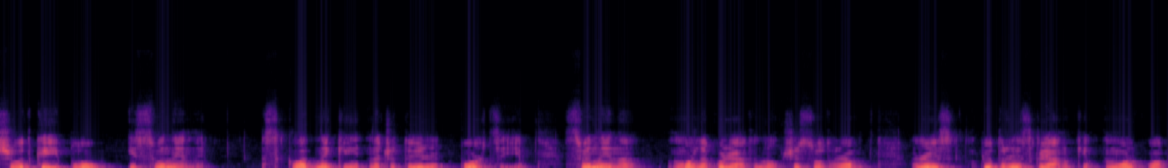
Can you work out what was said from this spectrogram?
Швидкий плов із свинини. Складники на 4 порції. Свинина, можна курятину 600 г, рис 1,5 склянки, морква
